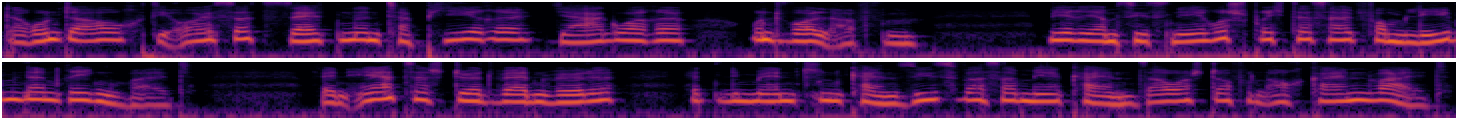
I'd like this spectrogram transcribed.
darunter auch die äußerst seltenen Tapire, Jaguare und Wollaffen. Miriam Cisneros spricht deshalb vom lebenden Regenwald. Wenn er zerstört werden würde, hätten die Menschen kein Süßwasser mehr, keinen Sauerstoff und auch keinen Wald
